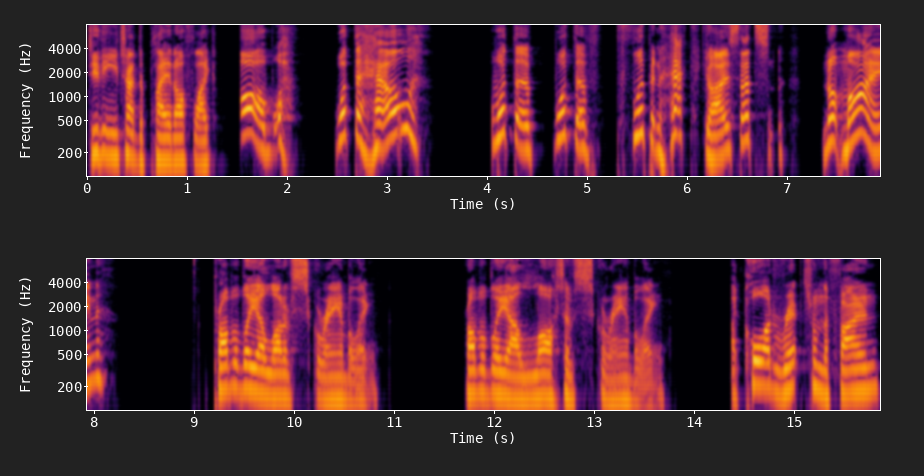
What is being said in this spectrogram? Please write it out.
Do you think he tried to play it off like, "Oh, what the hell? What the what the flipping heck, guys? That's not mine." Probably a lot of scrambling. Probably a lot of scrambling. A cord ripped from the phone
